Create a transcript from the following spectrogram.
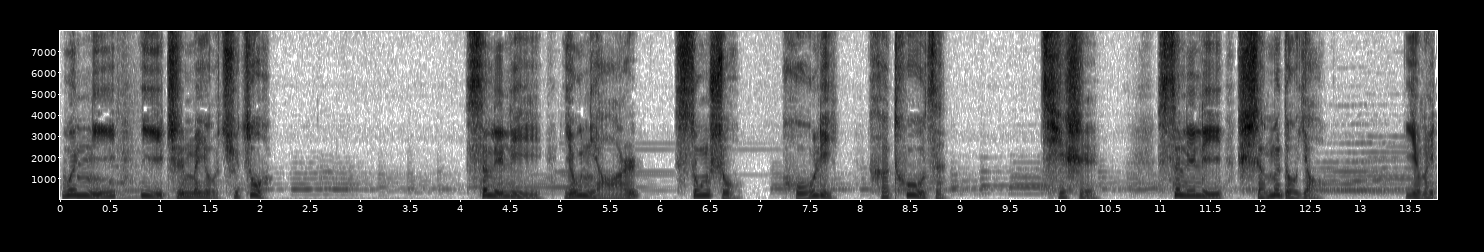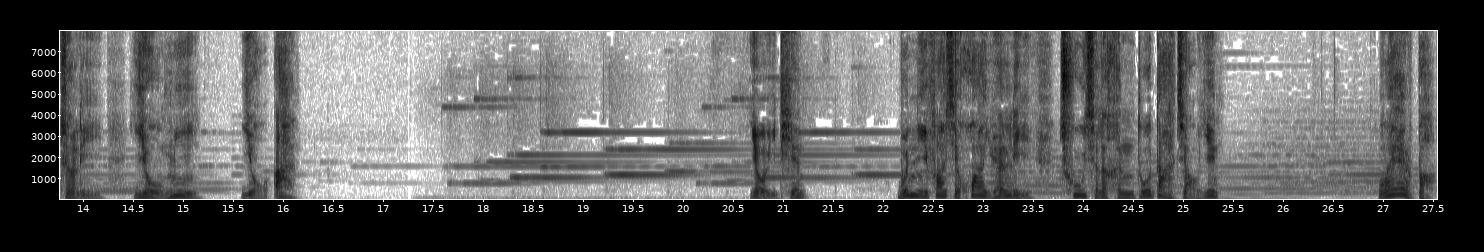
温妮一直没有去做。森林里有鸟儿、松鼠、狐狸和兔子。其实，森林里什么都有，因为这里又密又暗。有一天，温妮发现花园里出现了很多大脚印。威尔伯，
